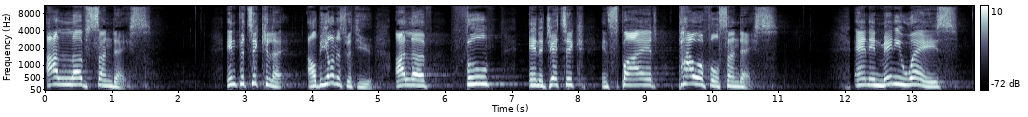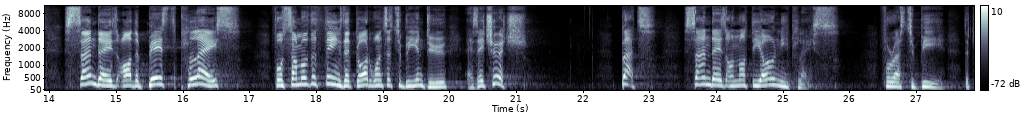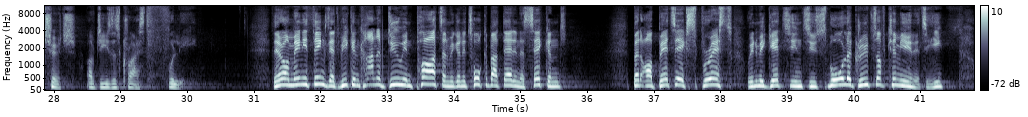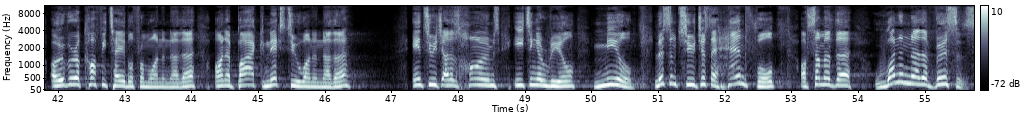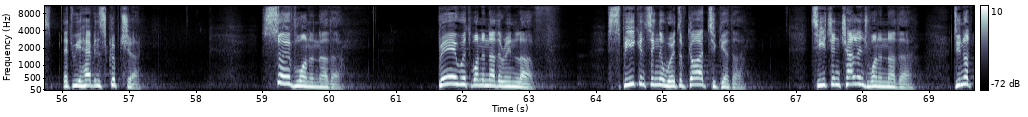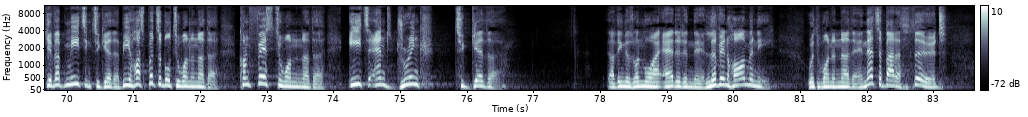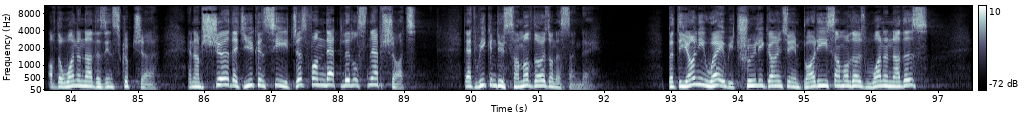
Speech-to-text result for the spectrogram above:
I love Sundays. In particular, I'll be honest with you, I love full, energetic, inspired, powerful Sundays. And in many ways, Sundays are the best place for some of the things that God wants us to be and do as a church. But Sundays are not the only place for us to be the church of Jesus Christ fully. There are many things that we can kind of do in parts, and we're going to talk about that in a second, but are better expressed when we get into smaller groups of community, over a coffee table from one another, on a bike next to one another, into each other's homes, eating a real meal. Listen to just a handful of some of the one another verses that we have in Scripture. Serve one another. Bear with one another in love. Speak and sing the words of God together. Teach and challenge one another. Do not give up meeting together. Be hospitable to one another. Confess to one another. Eat and drink together. I think there's one more I added in there. Live in harmony with one another. And that's about a third of the one another's in Scripture. And I'm sure that you can see just from that little snapshot that we can do some of those on a Sunday. But the only way we're truly going to embody some of those one another's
